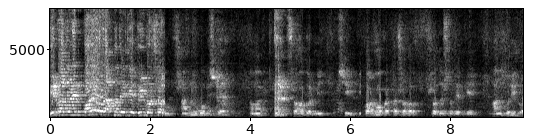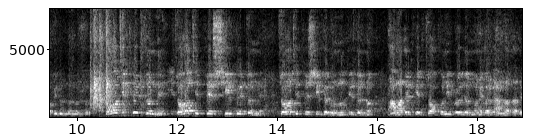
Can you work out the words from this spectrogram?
নির্বাচনের পরেও আপনাদের যে দুই বছর। সামনে উপবিষ্ট আমার সহকর্মী শিল্পী কর্মকর্তা সহ সদস্যদেরকে আন্তরিক অভিনন্দন ও শুভেচ্ছা। চলচ্চিত্রের জন্য চলচ্চিত্রের শিল্পের জন্য চলচ্চিত্রের শিল্পের উন্নতির জন্য আমাদেরকে যখনই প্রয়োজন মনে করবে, আমরা তাদের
